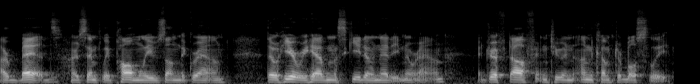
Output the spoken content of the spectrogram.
Our beds are simply palm leaves on the ground, though here we have mosquito netting around. I drift off into an uncomfortable sleep,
